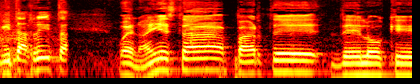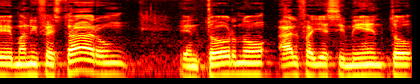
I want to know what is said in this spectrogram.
Guitarrista. Bueno, ahí está parte de lo que manifestaron en torno al fallecimiento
